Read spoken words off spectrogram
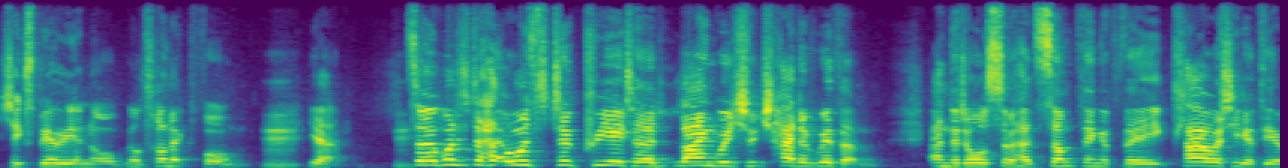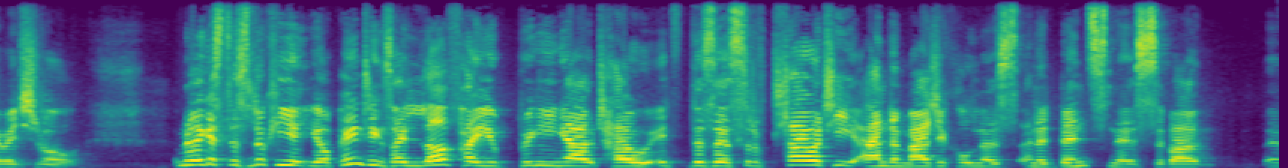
Shakespearean or Miltonic form. Mm. Yeah. So I wanted to ha- I wanted to create a language which had a rhythm and that also had something of the clarity of the original. I mean, I guess just looking at your paintings, I love how you're bringing out how it, there's a sort of clarity and a magicalness and a denseness about. uh,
